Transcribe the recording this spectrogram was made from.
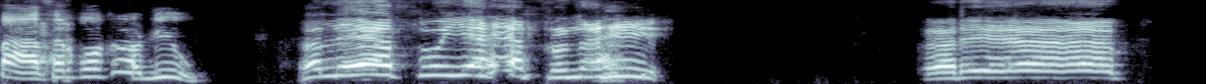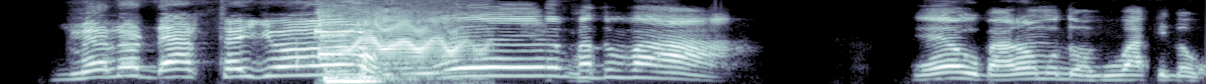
પાછળ કો કાઢ્યું અલે તું યાર તો નહીં. અરે મેલો ડાક થઈ ગયો. એ મધુબા એ ઊભા રહો હું દોમું વાકી દઉં.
